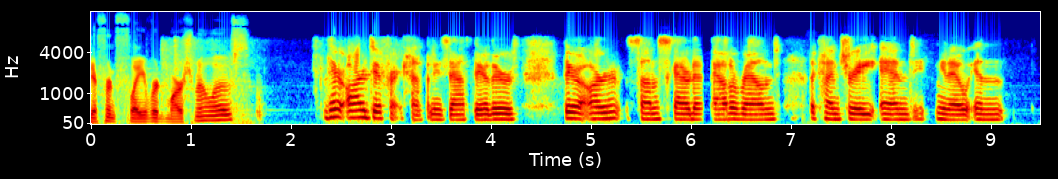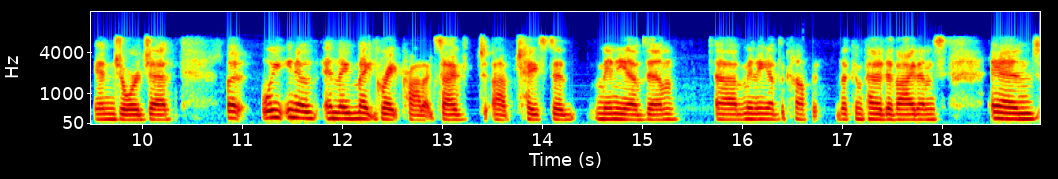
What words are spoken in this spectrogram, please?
different flavored marshmallows? There are different companies out there. There's there are some scattered out around the country and you know in in Georgia. But we, you know, and they make great products. I've uh, tasted many of them, uh, many of the comp- the competitive items, and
